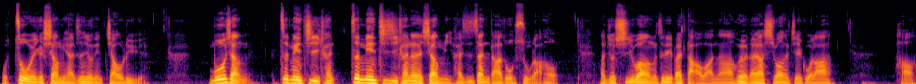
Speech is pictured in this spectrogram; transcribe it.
我作为一个象迷，还真的有点焦虑。不过我想正面积极看，正面积极看待的象迷还是占大多数啦。吼，那就希望这礼拜打完啊，会有大家希望的结果啦。好，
